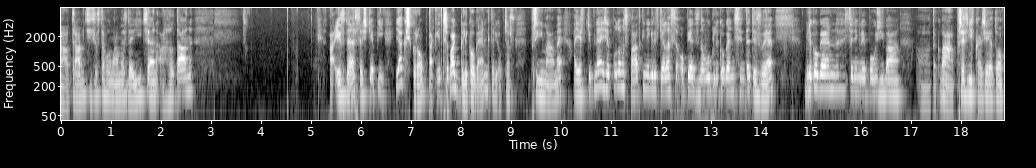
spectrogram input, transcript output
a trávicí soustavou máme zde jícen a hltan. A i zde se štěpí jak škrob, tak i třeba glykogen, který občas přijímáme. A je vtipné, že potom zpátky někdy v těle se opět znovu glykogen syntetizuje. Glykogen se někdy používá taková přezdívka, že je to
